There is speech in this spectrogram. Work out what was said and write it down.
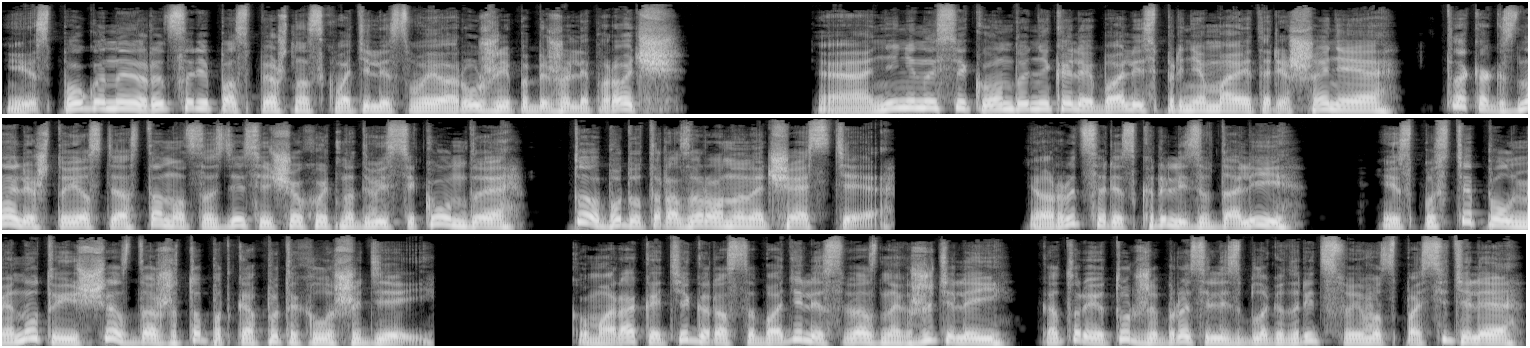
Испуганные рыцари поспешно схватили свое оружие и побежали прочь. Они ни на секунду не колебались, принимая это решение, так как знали, что если останутся здесь еще хоть на две секунды, то будут разорваны на части. Рыцари скрылись вдали, и спустя полминуты исчез даже топот копытых лошадей. Кумарак и тигр освободили связанных жителей, которые тут же бросились благодарить своего спасителя,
